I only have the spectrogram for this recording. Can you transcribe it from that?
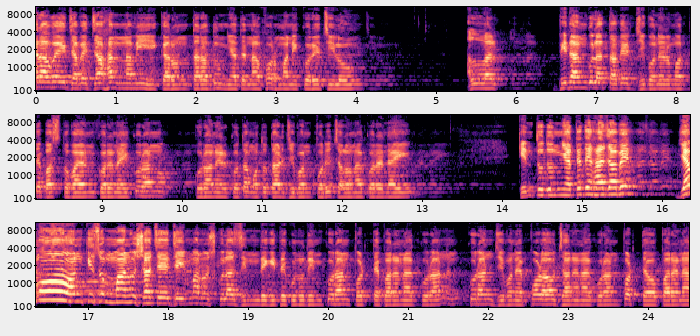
এরা হয়ে যাবে জাহান নামি কারণ তারা দুনিয়াতে নাফরমানি করেছিল। আল্লাহর বিধানগুলা তাদের জীবনের মধ্যে বাস্তবায়ন করে নাই, কোরআন, কোরআনের কথা মতো তার জীবন পরিচালনা করে নাই। কিন্তু দুনিয়াতে দেখা যাবে যেমন কিছু মানুষ আছে, যেই মানুষগুলা জিন্দগিতে কোনোদিন কোরআন পড়তে পারে না, কোরআন কোরআন জীবনে পড়াও জানে না, কোরআন পড়তেও পারে না।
